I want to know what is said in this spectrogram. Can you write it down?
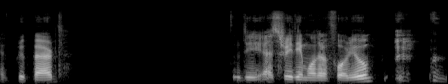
have prepared to the a 3D model for you.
